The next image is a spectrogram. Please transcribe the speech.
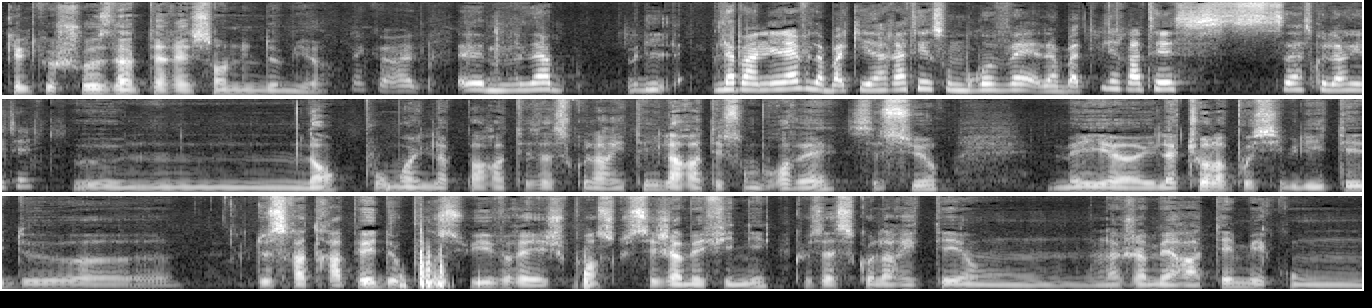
quelque chose d'intéressant en une demi-heure. D'accord. Euh, là, là-bas, un élève là-bas qui a raté son brevet, là-bas, il a raté sa scolarité? Euh, non, pour moi, il n'a pas raté sa scolarité. Il a raté son brevet, c'est sûr. Mais euh, il a toujours la possibilité de, euh, de se rattraper, de poursuivre. Et je pense que c'est jamais fini. Que sa scolarité, on ne l'a jamais ratée. Mais qu'on,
